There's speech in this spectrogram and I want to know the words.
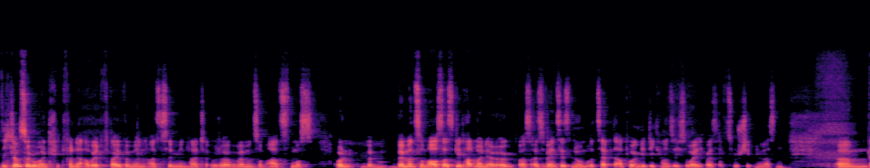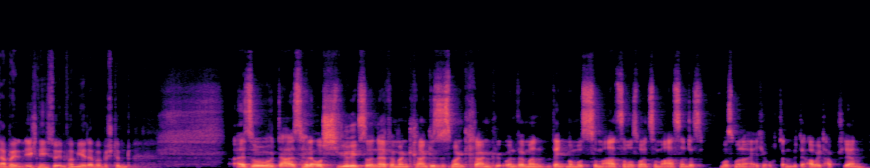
Ich glaube sogar, man kriegt von der Arbeit frei, wenn man einen Arzttermin hat oder wenn man zum Arzt muss. Und wenn man zum Hausarzt geht, hat man ja irgendwas. Also wenn es jetzt nur um Rezepte abholen geht, die kann man sich, soweit ich weiß, auch zuschicken lassen. Ähm, Da bin ich nicht so informiert, aber bestimmt. also da ist halt auch schwierig so, ne? Wenn man krank ist, ist man krank. Und wenn man denkt, man muss zum Arzt, dann muss man zum Arzt. Und das muss man eigentlich auch dann mit der Arbeit abklären.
